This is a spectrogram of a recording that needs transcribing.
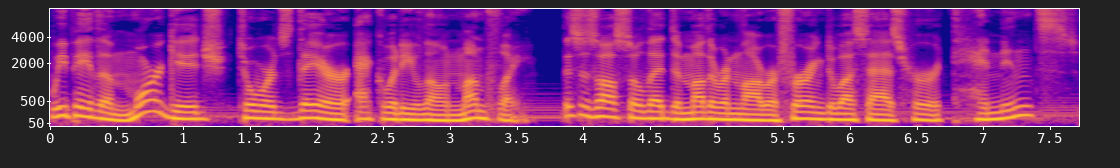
We pay the mortgage towards their equity loan monthly. This has also led to mother in law referring to us as her tenants,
